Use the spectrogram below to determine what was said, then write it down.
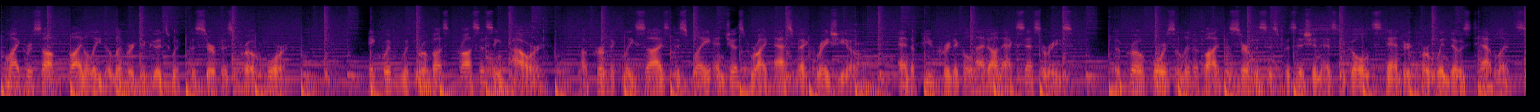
Microsoft finally delivered the goods with the Surface Pro 4. Equipped with robust processing power, a perfectly sized display and just right aspect ratio, and a few critical add-on accessories, the Pro 4 solidified the Surface's position as the gold standard for Windows tablets.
